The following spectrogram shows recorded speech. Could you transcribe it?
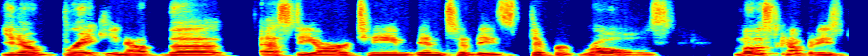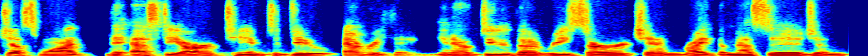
you know, breaking up the SDR team into these different roles, most companies just want the SDR team to do everything, you know, do the research and write the message and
